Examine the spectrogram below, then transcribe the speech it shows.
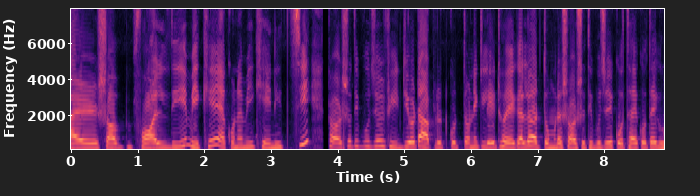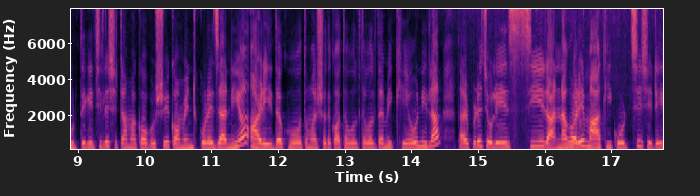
আর সব ফল দিয়ে মেখে এখন আমি খেয়ে নিচ্ছি। সরস্বতী পুজোর ভিডিওটা আপলোড করতে অনেক লেট হয়ে গেল, আর তোমরা সরস্বতী পুজোয় কোথায় কোথায় ঘুরতে গেছিলে সেটা আমাকে অবশ্যই কমেন্ট করে জানিও। আর এই দেখো, তোমার সাথে কথা বলতে বলতে আমি খেয়েও নিলাম। তারপরে চলে এসেছি রান্নাঘরে। মা কি করছে সেটাই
